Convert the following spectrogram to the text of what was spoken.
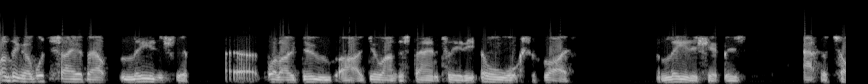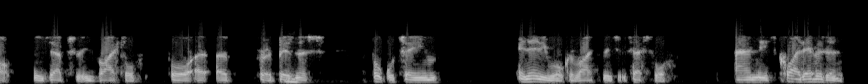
One thing I would say about leadership, uh, what I do, uh, I do understand clearly in all walks of life. Leadership is at the top is absolutely vital for a, a for a business, football team in any walk of life to be successful. And it's quite evident.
